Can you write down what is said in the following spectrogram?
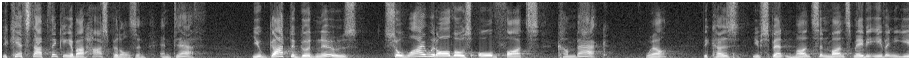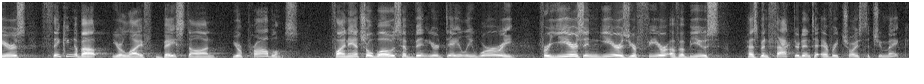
you can't stop thinking about hospitals and, and death. You got the good news, so why would all those old thoughts come back? Well, because you've spent months and months, maybe even years, thinking about your life based on your problems. Financial woes have been your daily worry. For years and years, your fear of abuse has been factored into every choice that you make.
